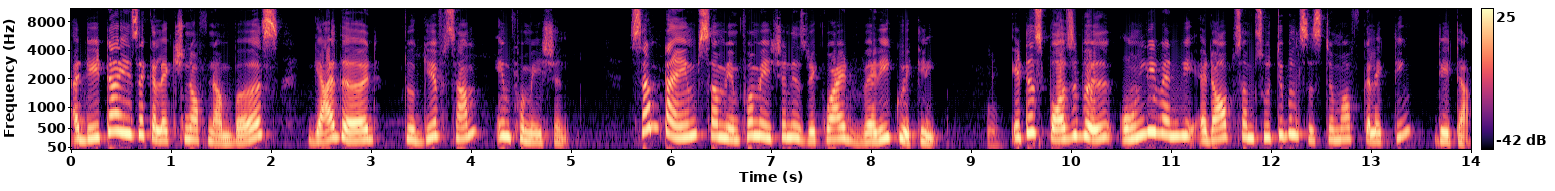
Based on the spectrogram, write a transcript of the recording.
a data is a collection of numbers gathered to give some information. Sometimes some information is required very quickly. Hmm. It is possible only when we adopt some suitable system of collecting data.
